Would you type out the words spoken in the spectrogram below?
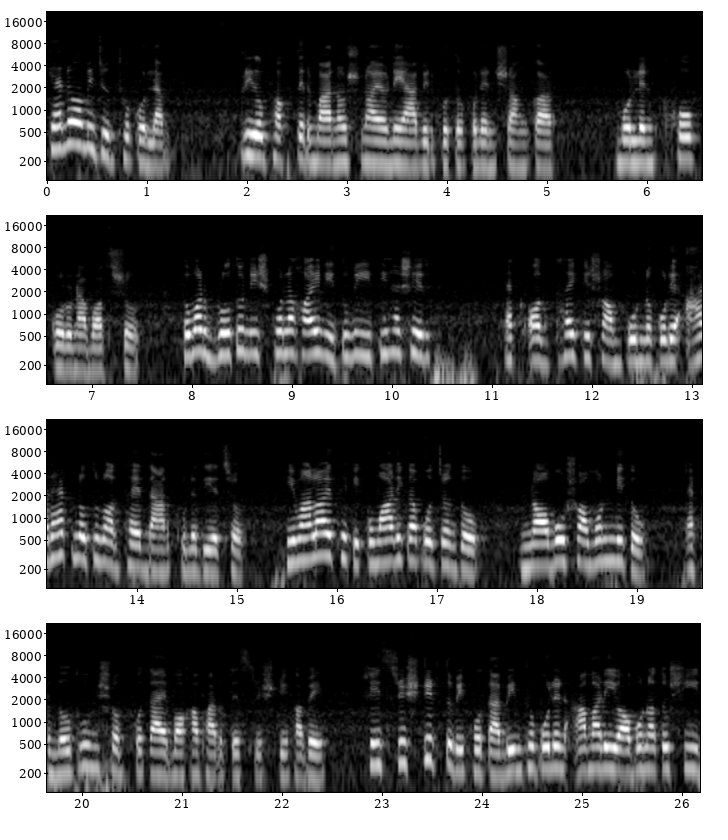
কেন আমি যুদ্ধ করলাম? প্রিয় ভক্তের মানস নয়নে আবির্ভূত হলেন শঙ্কর। বললেন, ক্ষোভ করোনা বৎস, তোমার ব্রত নিষ্ফলা হয়নি, তুমি ইতিহাসের এক অধ্যায়কে সম্পূর্ণ করে আর এক নতুন অধ্যায়ের দাঁড় খুলে দিয়েছ। হিমালয় থেকে কুমারিকা পর্যন্ত নব সমন্বিত এক নতুন সভ্যতায় মহাভারতের সৃষ্টি হবে। সেই সৃষ্টির তুমি হোতা বিন্ধু বলেন আমার এই অবনত শির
